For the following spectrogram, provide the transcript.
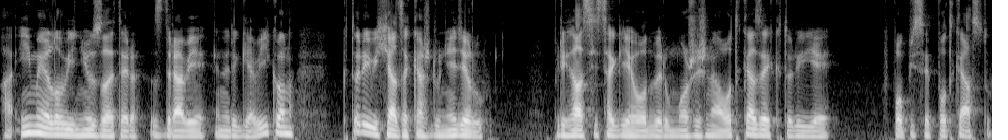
a e-mailový newsletter Zdravie, Energia, Výkon, ktorý vychádza každú nedelu. Prihlásiť sa k jeho odberu môžeš na odkaze, ktorý je popise podcastu.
